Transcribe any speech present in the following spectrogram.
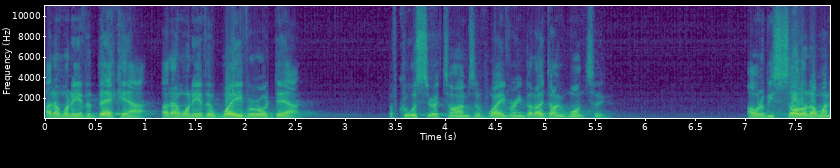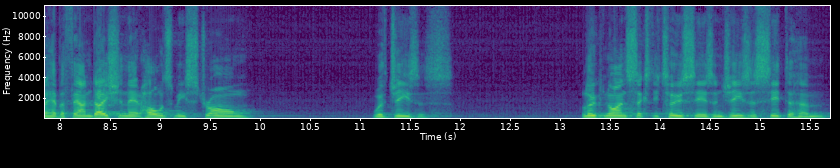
I don't want to ever back out. I don't want to ever waver or doubt. Of course, there are times of wavering, but I don't want to. I want to be solid. I want to have a foundation that holds me strong with Jesus. Luke 9:62 says, and Jesus said to him,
